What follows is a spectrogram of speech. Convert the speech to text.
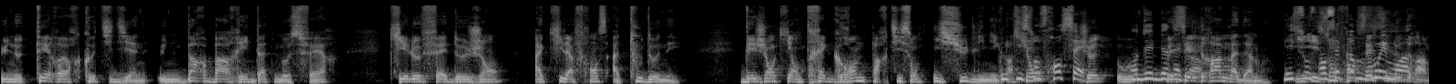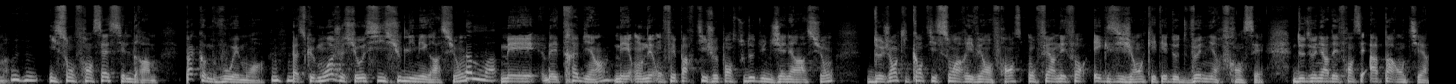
une terreur quotidienne, une barbarie d'atmosphère qui est le fait de gens à qui la France a tout donné, des gens qui en très grande partie sont issus de l'immigration. Qui sont français. On est bien c'est le drame, madame. Ils sont français, comme vous et moi. Le drame. Mhm. Ils sont français, c'est le drame. Pas comme vous et moi. Mhm. Parce que moi, je suis aussi issu de l'immigration. Comme moi. Mais, mais, très bien. Mais on, est, on fait partie, je pense, tous deux d'une génération de gens qui, quand ils sont arrivés en France, ont fait un effort exigeant qui était de devenir français, de devenir des Français à part entière,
